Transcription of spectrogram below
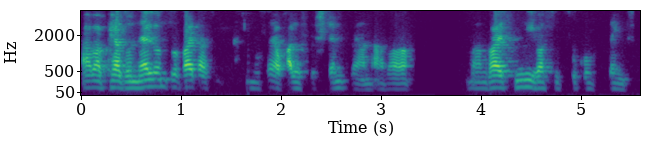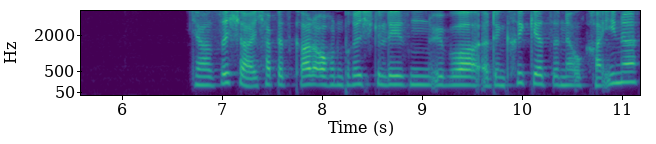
aber personell und so weiter, das muss ja auch alles bestimmt werden, aber man weiß nie, was die Zukunft bringt. Ja, sicher. Ich habe jetzt gerade auch einen Bericht gelesen über äh, den Krieg jetzt in der Ukraine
